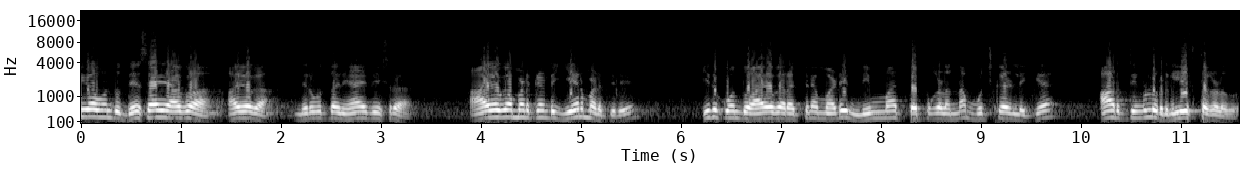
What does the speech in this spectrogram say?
ಈಗ ಒಂದು ದೇಸಾಯಿ ಆಗೋ ಆಯೋಗ, ನಿವೃತ್ತ ನ್ಯಾಯಾಧೀಶರ ಆಯೋಗ ಮಾಡ್ಕೊಂಡು ಏನು ಮಾಡ್ತೀರಿ? ಇದಕ್ಕೊಂದು ಆಯೋಗ ರಚನೆ ಮಾಡಿ ನಿಮ್ಮ ತಪ್ಪುಗಳನ್ನು ಮುಚ್ಕೊಳ್ಳಲಿಕ್ಕೆ ಆರು ತಿಂಗಳು ರಿಲೀಫ್ ತಗೊಳ್ಳೋದು.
